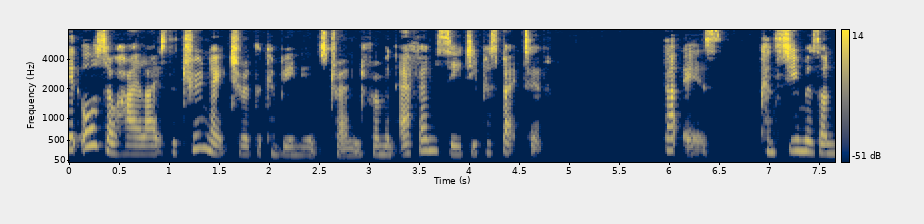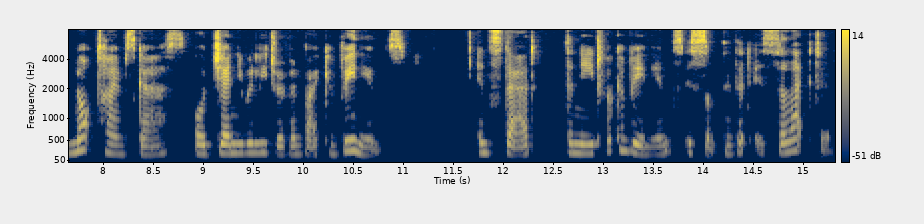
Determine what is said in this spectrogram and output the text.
It also highlights the true nature of the convenience trend from an FMCG perspective. That is, consumers are not time scarce or genuinely driven by convenience. Instead, the need for convenience is something that is selective.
